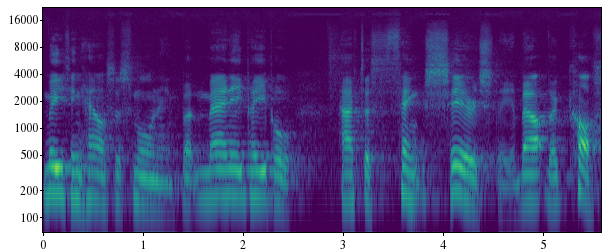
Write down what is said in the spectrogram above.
meeting house this morning, but many people have to think seriously about the cost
